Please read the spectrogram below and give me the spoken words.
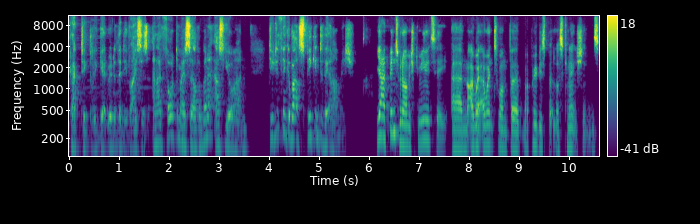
practically get rid of the devices. And I thought to myself, I'm going to ask Johann, did you think about speaking to the Amish? Yeah, I've been to an Amish community. Um, I went, I went to one for my previous book, Lost Connections,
